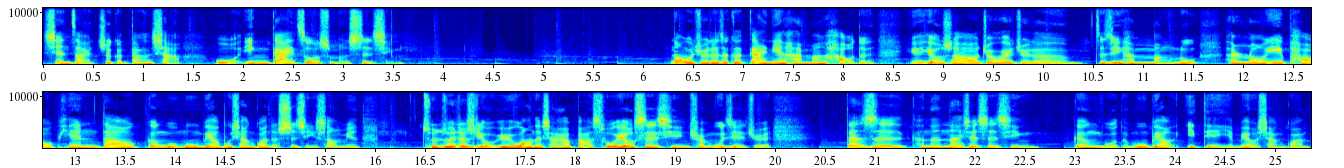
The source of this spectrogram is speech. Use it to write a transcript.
现在这个当下。我应该做什么事情？那我觉得这个概念还蛮好的，因为有时候就会觉得自己很忙碌，很容易跑偏到跟我目标不相关的事情上面，纯粹就是有欲望的想要把所有事情全部解决，但是可能那些事情跟我的目标一点也没有相关，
